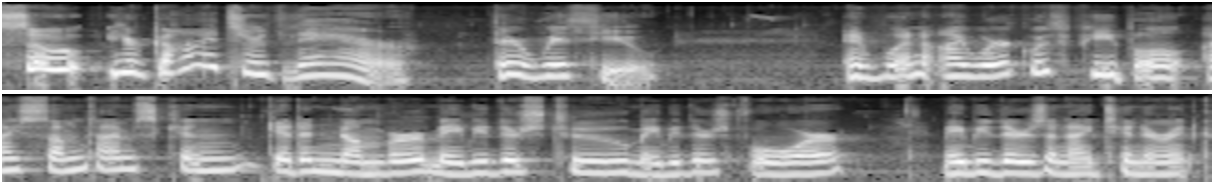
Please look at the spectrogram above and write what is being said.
So your guides are there, they're with you. And when I work with people, I sometimes can get a number. Maybe there's two, maybe there's four, maybe there's an itinerant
